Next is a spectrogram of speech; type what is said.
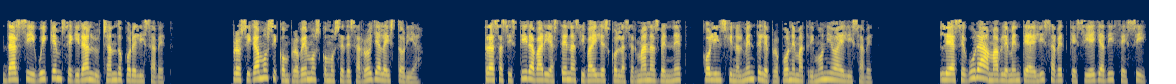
Darcy y Wickham seguirán luchando por Elizabeth. Prosigamos y comprobemos cómo se desarrolla la historia. Tras asistir a varias cenas y bailes con las hermanas Bennet, Collins finalmente le propone matrimonio a Elizabeth. Le asegura amablemente a Elizabeth que si ella dice sí,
